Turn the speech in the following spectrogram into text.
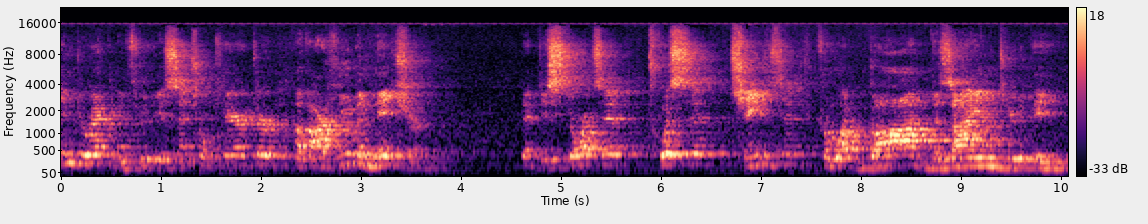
indirectly through the essential character of our human nature that distorts it, twists it, changes it from what God designed you to be.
